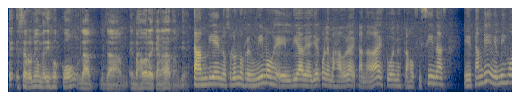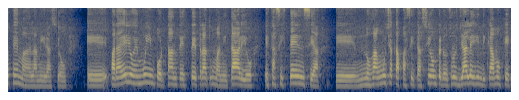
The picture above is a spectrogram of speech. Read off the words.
Esa reunión me dijo con la, la, embajadora de Canadá también. También, nosotros nos reunimos el día de ayer con la embajadora de Canadá, estuvo en nuestras oficinas, eh, también el mismo tema de la migración. Eh, para ellos es muy importante este trato humanitario, esta asistencia. Eh, nos dan mucha capacitación, pero nosotros ya les indicamos que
